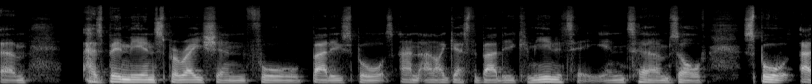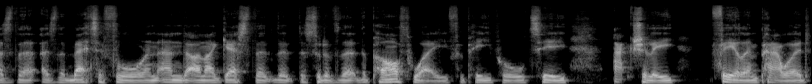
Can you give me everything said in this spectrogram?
um, has been the inspiration for Badu Sports and, and I guess the Badu community in terms of sport as the as the metaphor and and, and I guess the, the, the sort of the, the pathway for people to actually feel empowered,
